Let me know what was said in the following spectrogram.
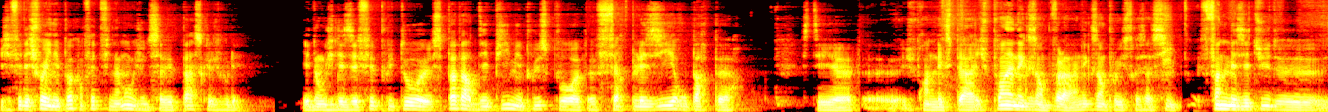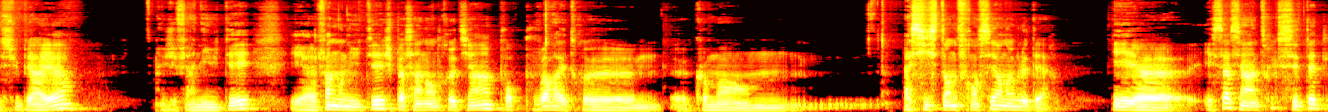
j'ai fait des choix à une époque, en fait, finalement, où je ne savais pas ce que je voulais. Et donc, je les ai fait plutôt, euh, c'est pas par dépit, mais plus pour faire plaisir ou par peur. C'était, euh, euh, je prends l'expérience, je prends un exemple, voilà, un exemple pour illustrer ça. Si fin de mes études euh, supérieures, j'ai fait un IUT et à la fin de mon IUT, je passe un entretien pour pouvoir être comment assistant de français en Angleterre. Et, et ça, c'est un truc, c'est peut-être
